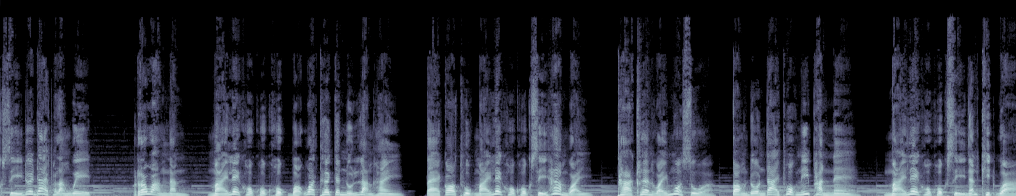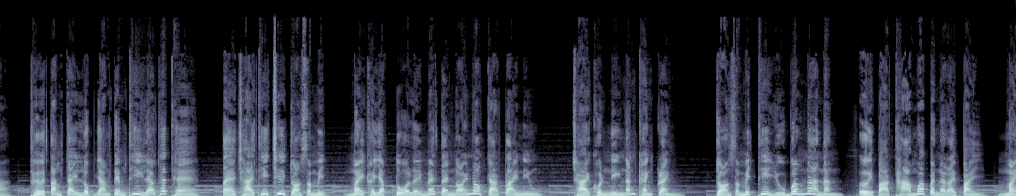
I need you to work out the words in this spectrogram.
664 ด้วยได้พลังเวท ระหว่างนั้นหมายเลข 666 บอกว่าเธอจะหนุนหลังให้ แต่ก็ถูกหมายเลข 664 ห้ามไว้ ถ้าเคลื่อนไหวมั่วซั่ว ต้องโดนได้พวกนี้พันแน่ หมายเลข 664 นั้นคิดว่า เธอตั้งใจหลบอย่างเต็มที่แล้วแท้ๆ แต่ชายที่ชื่อจอห์นสมิธไม่ขยับตัวเลยแม้แต่น้อยนอกจากปลายนิ้ว ชายคนนี้นั้นแข็งแกร่ง จอห์นสมิธที่อยู่เบื้องหน้านั้น เอ่ยปากถามว่าเป็นอะไรไป ไม่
